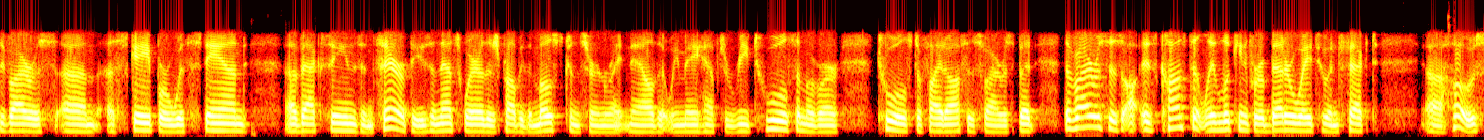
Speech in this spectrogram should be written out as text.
the virus um, escape or withstand uh, vaccines and therapies, and that's where there's probably the most concern right now that we may have to retool some of our tools to fight off this virus. But the virus is is constantly looking for a better way to infect uh, hosts,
